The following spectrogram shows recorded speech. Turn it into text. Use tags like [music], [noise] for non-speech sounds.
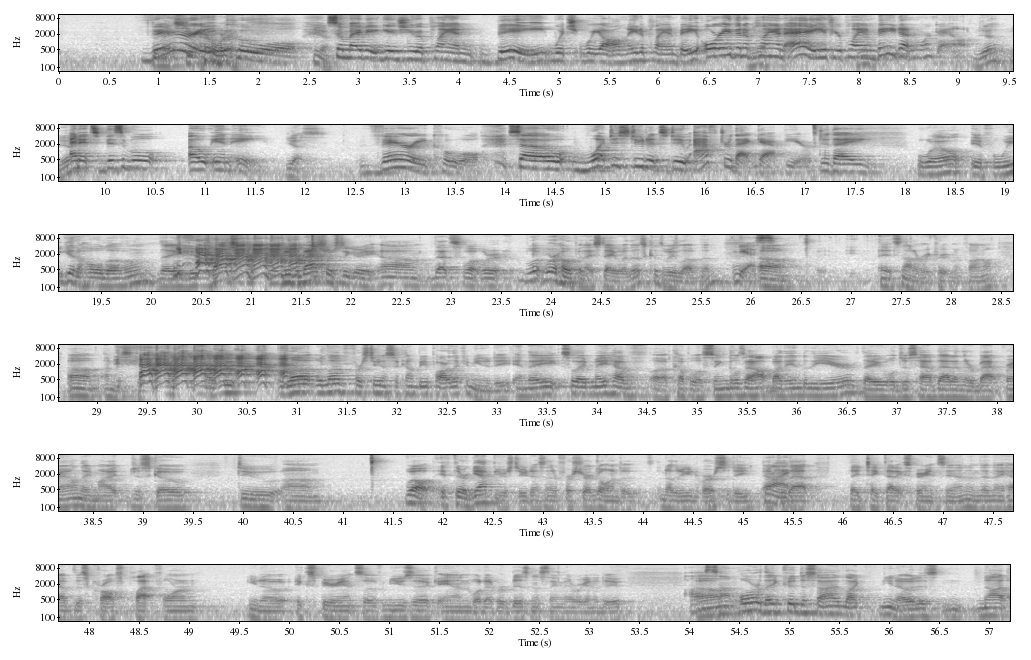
next year Very [laughs] or whatever. cool. Yeah. So maybe it gives you a plan B, which we all need a plan B, or even a plan A if your plan. B doesn't work out. Yeah, yeah. And it's Visible O N E. yes. Very cool. So, what do students do after that gap year? Do they? Well, if we get a hold of them, they do the, bachelor, they do the bachelor's degree. Um, that's what we're what we're hoping they stay with us because we love them. Yes. Um, it's not a recruitment funnel. Um, I'm just kidding. No, we, we love, we love for students to come be part of the community, and they so they may have a couple of singles out by the end of the year. They will just have that in their background. They might just go do. Um, well, if they're gap year students and they're for sure going to another university after Right. that, they take that experience in, and then they have this cross-platform, you know, experience of music and whatever business thing they were going to do. Um, Awesome. or they could decide, like you know, it is n- not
